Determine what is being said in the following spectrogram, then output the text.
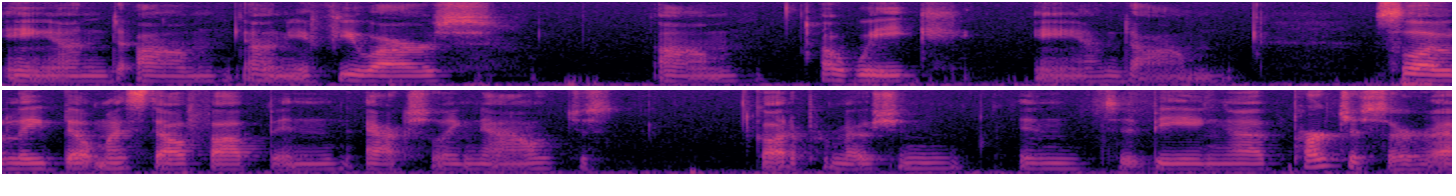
and um, only a few hours um, a week and um, slowly built myself up and actually now just got a promotion into being a purchaser.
